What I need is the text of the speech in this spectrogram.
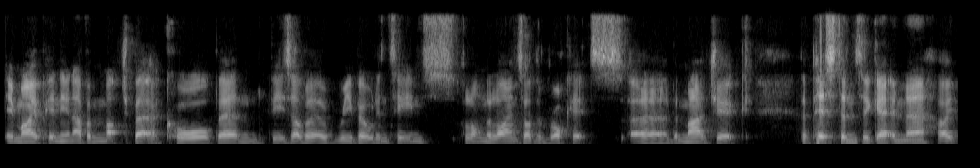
in my opinion, have a much better core than these other rebuilding teams along the lines like the Rockets, uh, the Magic. The Pistons are getting there. I,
